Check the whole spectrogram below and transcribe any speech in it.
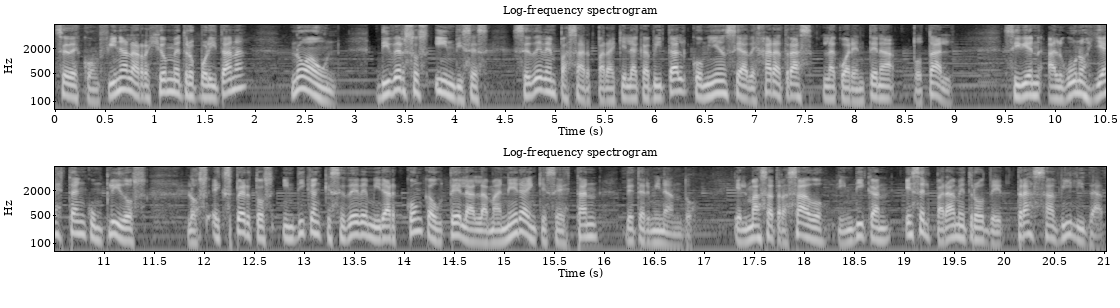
¿Se desconfina la región metropolitana? No aún. Diversos índices se deben pasar para que la capital comience a dejar atrás la cuarentena total. Si bien algunos ya están cumplidos, los expertos indican que se debe mirar con cautela la manera en que se están determinando. El más atrasado, indican, es el parámetro de trazabilidad.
